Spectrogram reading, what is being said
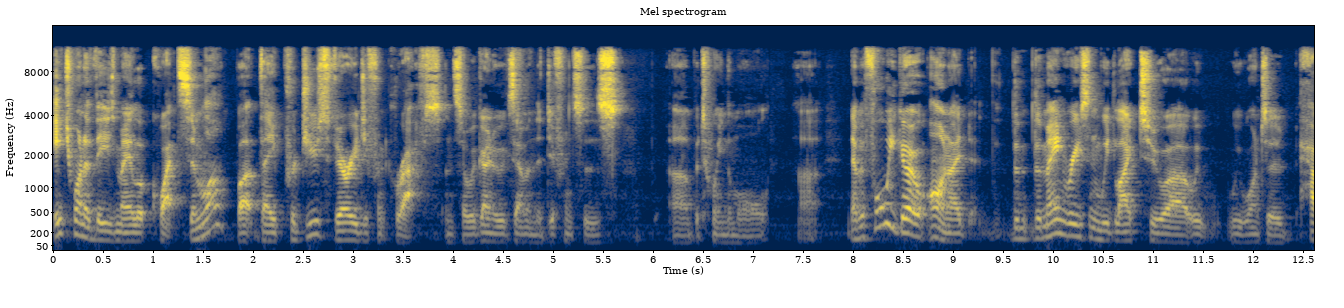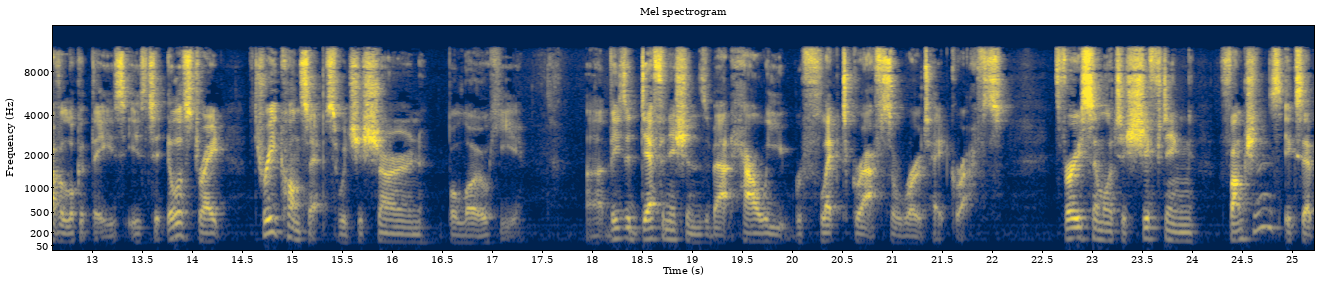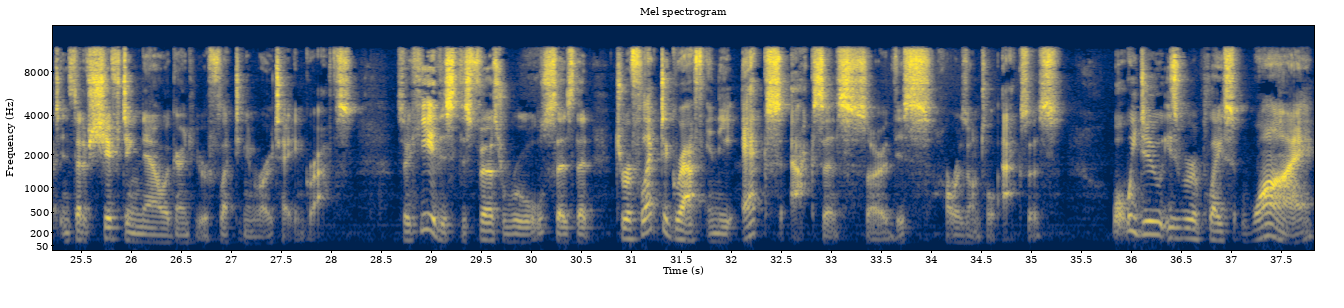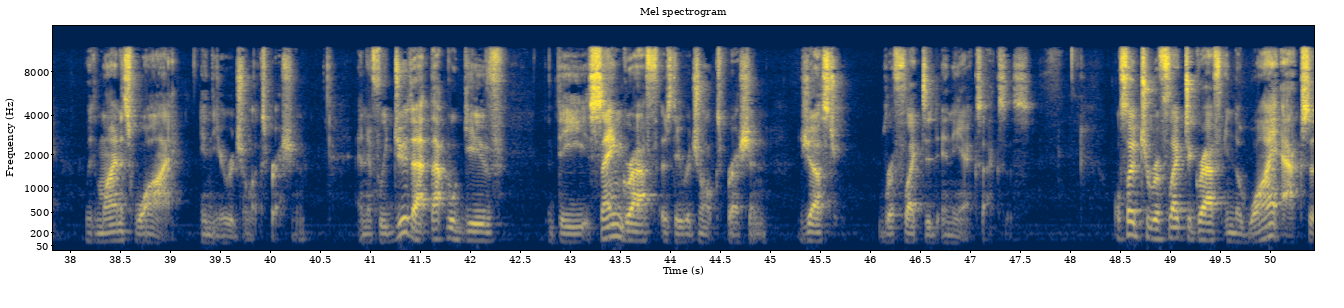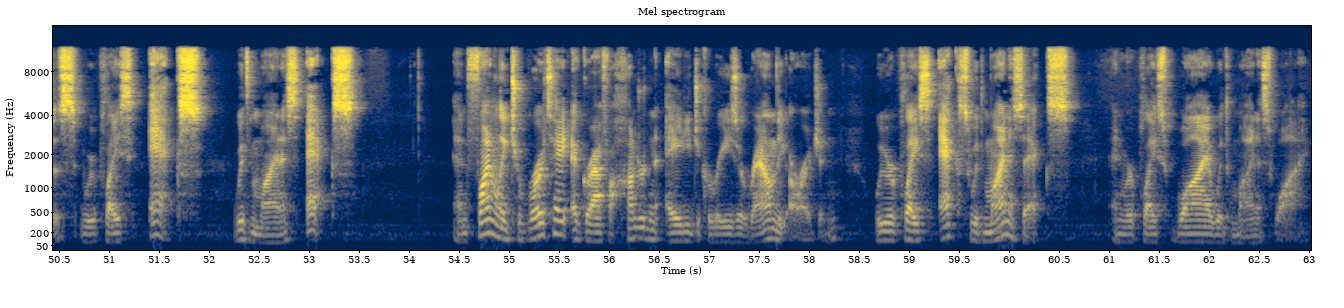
Each one of these may look quite similar, but they produce very different graphs, and so we're going to examine the differences uh, between them all. Uh, now before we go on, I, the, the main reason we'd like to, uh, we, we want to have a look at these is to illustrate three concepts which are shown below here. Uh, these are definitions about how we reflect graphs or rotate graphs. It's very similar to shifting functions, except instead of shifting now, we're going to be reflecting and rotating graphs. So here, this, this first rule says that to reflect a graph in the x-axis, so this horizontal axis, what we do is we replace y with minus y in the original expression. And if we do that, that will give the same graph as the original expression, just reflected in the x-axis. Also, to reflect a graph in the y-axis, we replace x with minus x. And finally, to rotate a graph 180 degrees around the origin, we replace x with minus x and replace y with minus y.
